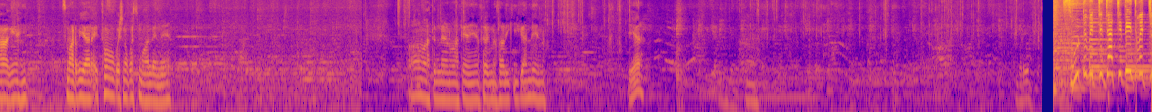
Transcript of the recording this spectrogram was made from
ਆ ਗਏ ਅਸੀਂ। ਸਮਾਰਟ ਬਾਜ਼ਾਰ ਇੱਥੋਂ ਕੁਛ ਨਾ ਕੁਛ ਸਮਾਨ ਲੈਣੇ ਆ ਵਾਸਤੇ ਲੈਣ ਵਾਸਤੇ ਆਏ ਆ ਫਿਰ ਸਾੜੀ ਕੀ ਕਹਿੰਦੇ ਇਹਨੂੰ? ਯਾਰ। ਸੂਟ ਵਿੱਚ ਜੱਚਦੀ ਵਿੱਚ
